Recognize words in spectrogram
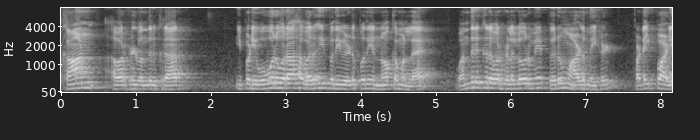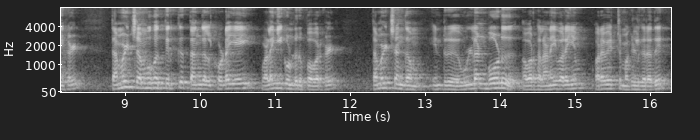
கான் அவர்கள் வந்திருக்கிறார். இப்படி ஒவ்வொருவராக வருகை பதிவு எடுப்பது என் நோக்கமல்ல. வந்திருக்கிறவர்கள் எல்லோருமே பெரும் ஆளுமைகள் படைப்பாளிகள். தமிழ்ச் சமூகத்திற்கு தங்கள் கொடையை வழங்கி கொண்டிருப்பவர்கள். தமிழ்ச்சங்கம் இன்று உள்ளன்போடு அவர்கள் அனைவரையும் வரவேற்று மகிழ்கிறது.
